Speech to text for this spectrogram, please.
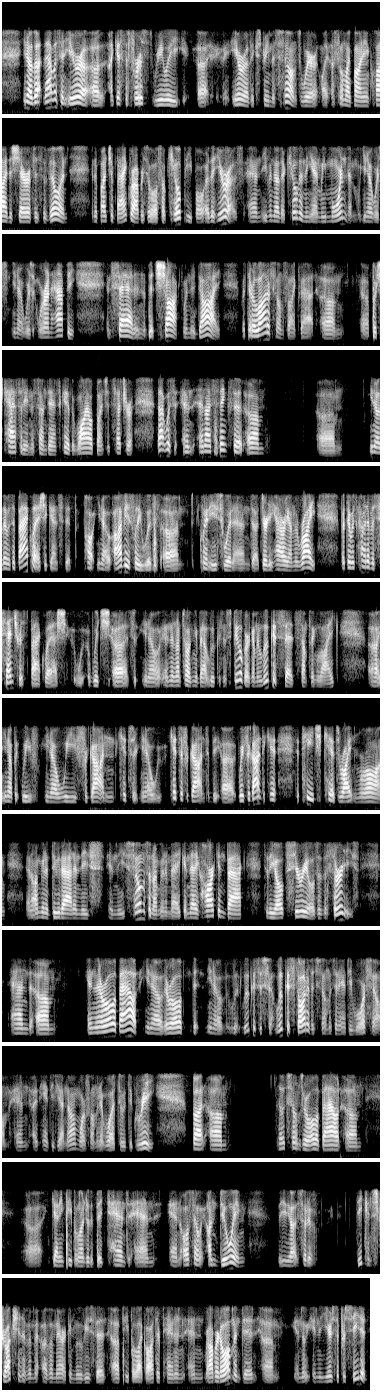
You know, that that was an era of, I guess, the first really uh, era of extremist films, where like a film like Bonnie and Clyde, the sheriff is the villain, and a bunch of bank robbers who also kill people are the heroes. And even though they're killed in the end, we mourn them. You know, we're you know we're we're unhappy and sad and a bit shocked when they die. But there are a lot of films like that. Um, uh, Butch Cassidy and the Sundance Kid, The Wild Bunch, etc. That was, and and I think that, um, um, you know, there was a backlash against it. You know, obviously with um, Clint Eastwood and uh, Dirty Harry on the right, but there was kind of a centrist backlash, which uh, you know, and then I'm talking about Lucas and Spielberg. I mean, Lucas said something like uh, you know, but we've, you know, we've forgotten. Kids are, you know, kids have forgotten to be. Uh, we've forgotten to ki- to teach kids right and wrong, and I'm going to do that in these in these films that I'm going to make. And they harken back to the old serials of the 30s, and um, and they're all about, you know, they're all, you know, Lucas is Lucas thought of his film as an anti-war film and an anti-Vietnam War film, and it was to a degree, but. um those films are all about um, uh, getting people under the big tent and and also undoing the uh, sort of deconstruction of of American movies that uh, people like Arthur Penn and, and Robert Altman did um, in the in the years that preceded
